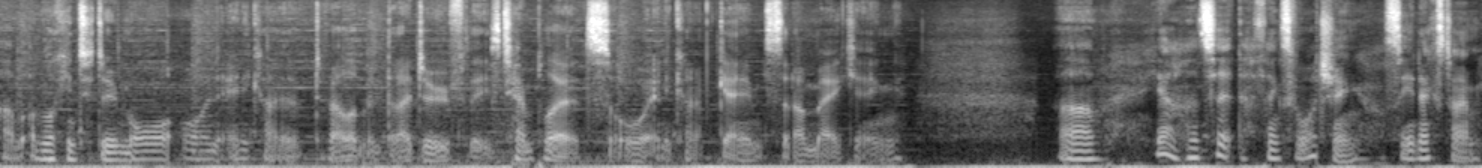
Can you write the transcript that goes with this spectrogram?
Um, I'm looking to do more on any kind of development that I do for these templates or any kind of games that I'm making. Um, yeah, that's it. Thanks for watching. I'll see you next time.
